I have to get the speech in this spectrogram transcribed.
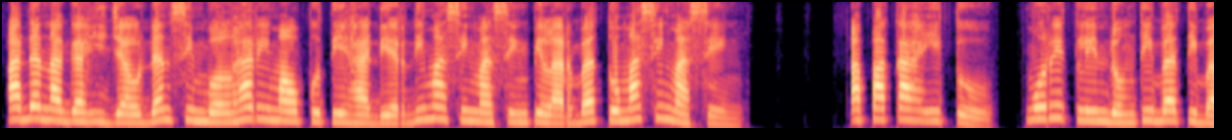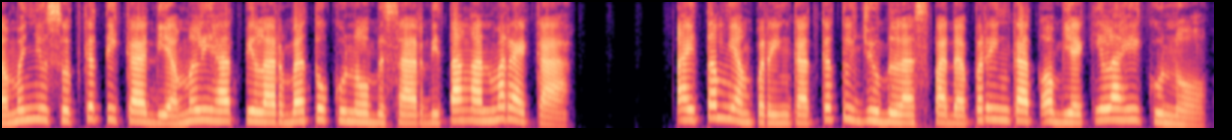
ada naga hijau dan simbol harimau putih hadir di masing-masing pilar batu masing-masing. Apakah itu? Murid Lindung tiba-tiba menyusut ketika dia melihat pilar batu kuno besar di tangan mereka. Item yang peringkat ke-17 pada peringkat objek ilahi kuno,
